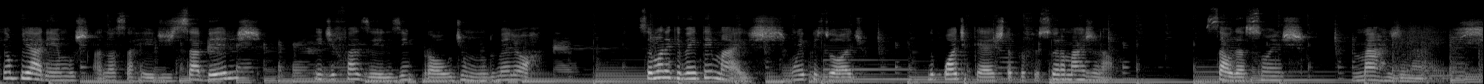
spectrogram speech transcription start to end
que ampliaremos a nossa rede de saberes e de fazeres em prol de um mundo melhor. Semana que vem tem mais um episódio no podcast da Professora Marginal. Saudações marginais.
